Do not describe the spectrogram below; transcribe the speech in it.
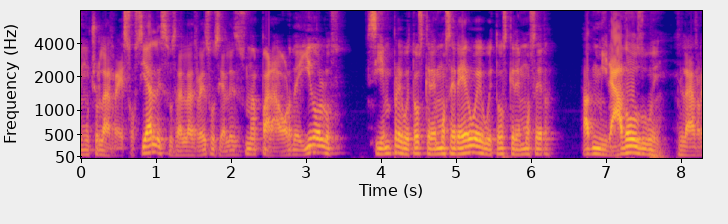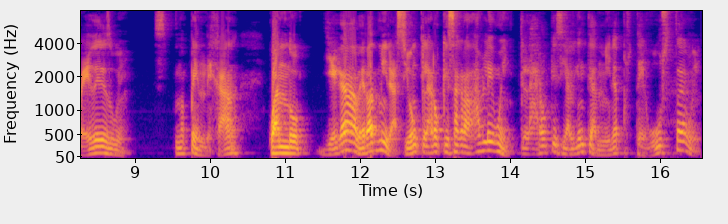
mucho las redes sociales. O sea, las redes sociales es un aparador de ídolos. Siempre, güey. Todos queremos ser héroe, güey. Todos queremos ser admirados, güey. Las redes, güey. Es una pendejada. Cuando llega a haber admiración, claro que es agradable, güey. Claro que si alguien te admira, pues te gusta, güey.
